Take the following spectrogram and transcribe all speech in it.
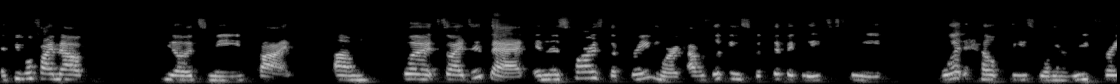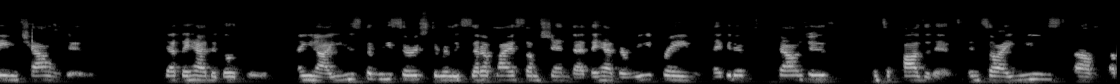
If people find out, you know, it's me, fine. Um, but so I did that, and as far as the framework, I was looking specifically to see what helped these women reframe challenges that they had to go through And you know, I used the research to really set up my assumption that they had to reframe negative challenges into positives. And so I used um, a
